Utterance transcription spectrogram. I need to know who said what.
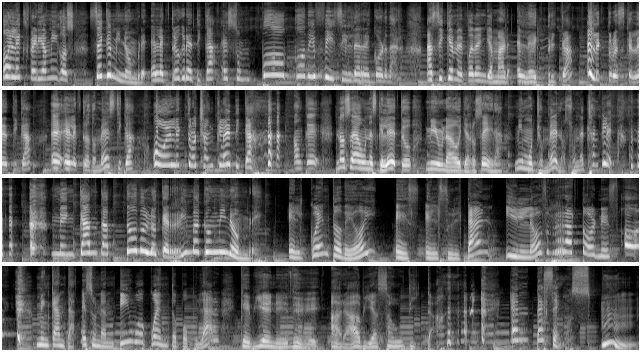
Speaker 1: Hola Experia amigos, sé que mi nombre Electrogrética es un poco difícil de recordar, así que me pueden llamar eléctrica, electroesquelética, eh, electrodoméstica o electrochanclética, aunque no sea un esqueleto, ni una olla rosera, ni mucho menos una chancleta. me encanta todo lo que rima con mi nombre. El cuento de hoy es El Sultán y los ratones. Me encanta, es un antiguo cuento popular que viene de Arabia Saudita. Empecemos. Mm.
